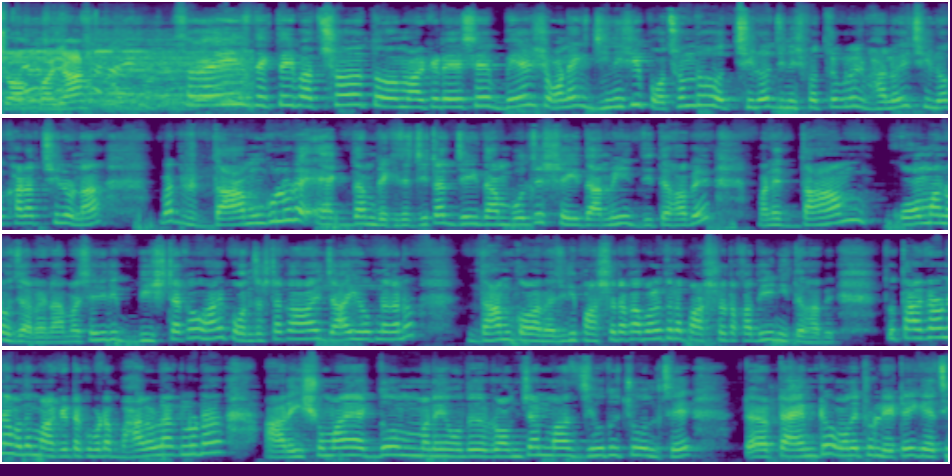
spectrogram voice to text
চক বাজার। গাইজ দেখতেই পাচ্ছ? তো মার্কেটে এসে বেশ অনেক জিনিসই পছন্দ হচ্ছিল। জিনিসপত্রগুলো ভালোই ছিল, খারাপ ছিল না। বাট দামগুলোর একদম রেখেছে। যেটা যেই দাম বলছে, সেই দামই দিতে হবে। মানে দাম কমানো যাবে না। মানে সে যদি বিশ টাকাও হয়, পঞ্চাশ টাকা হয়, যাই হোক না কেন, দাম কমাবে। যদি পাঁচশো টাকা বলে, তাহলে পাঁচশো টাকা দিয়ে নিতে হবে। তো তার কারণে আমাদের মার্কেটটা খুব একটা ভালো লাগল না। আর এই সময় একদম মানে ওদের রমজান মাস যেহেতু চলছে টাইমটাও আমাদের একটু লেটেই গেছি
